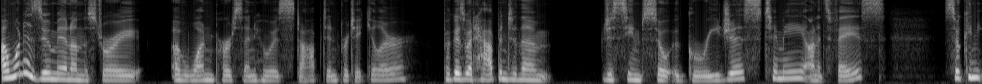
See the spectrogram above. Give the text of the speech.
I want to zoom in on the story of one person who was stopped in particular because what happened to them just seems so egregious to me on its face. So, can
